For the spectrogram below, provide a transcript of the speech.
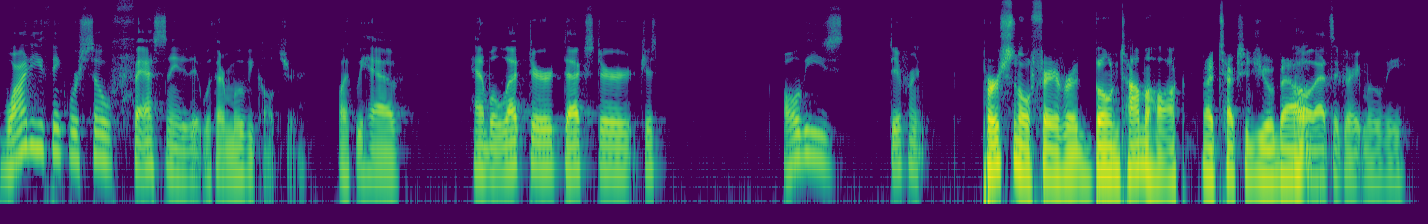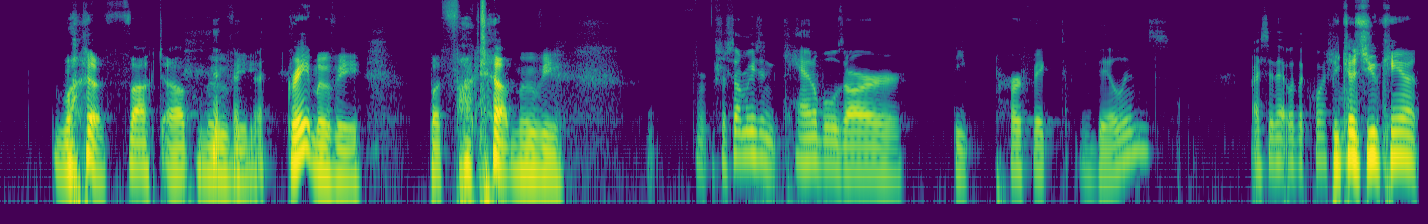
Why do you think we're so fascinated with our movie culture? Like we have Hannibal Lecter, Dexter, just all these different. Personal favorite, Bone Tomahawk. I texted you about. Oh, that's a great movie. What a fucked up movie. Great movie, but fucked up movie. for, for some reason cannibals are the perfect villains i say that with a question mark? Because you can't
